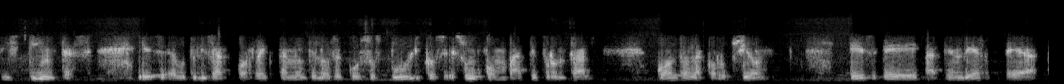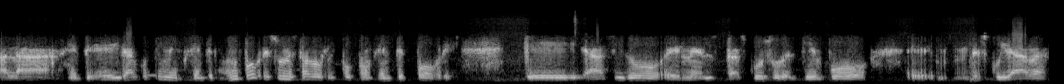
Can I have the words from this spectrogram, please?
distintas, es utilizar correctamente los recursos públicos, es un combate frontal contra la corrupción, es eh, atender eh, a, la gente. Hidalgo tiene gente muy pobre, es un estado rico con gente pobre que ha sido en el transcurso del tiempo eh, descuidada,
